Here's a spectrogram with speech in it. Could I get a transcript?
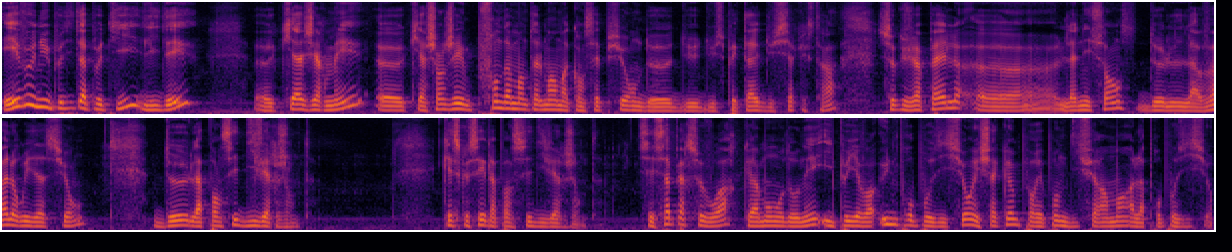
Et est venue petit à petit l'idée euh, qui a germé, euh, qui a changé fondamentalement ma conception de, du, spectacle, du cirque, etc. Ce que j'appelle euh, la naissance de la valorisation de la pensée divergente. Qu'est-ce que c'est la pensée divergente? C'est s'apercevoir qu'à un moment donné, il peut y avoir une proposition et chacun peut répondre différemment à la proposition.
